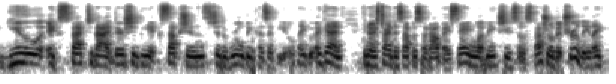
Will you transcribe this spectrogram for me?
you expect that there should be exceptions to the rule because of you. Like, again, you know, I started this episode out by saying what makes you so special, but truly, like,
